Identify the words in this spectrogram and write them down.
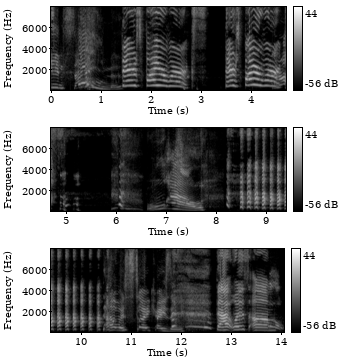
was insane! There's fireworks. There's fireworks. wow! That was so crazy. that was um. Oh.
